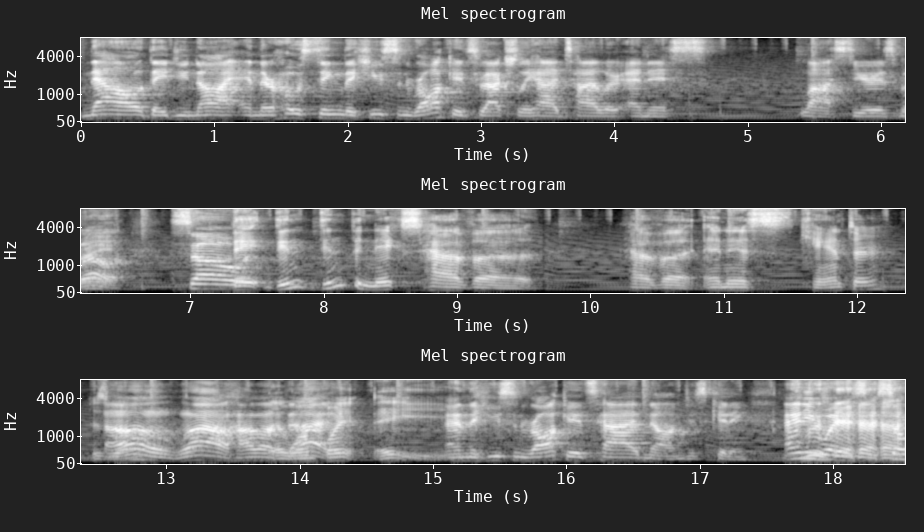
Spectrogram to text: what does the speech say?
Now they do not, and they're hosting the Houston Rockets, who actually had Tyler Ennis last year as well. Right. So They didn't didn't the Knicks have uh have uh, Enes Kanter as well oh wow, how about at that? one point? Hey. And the Houston Rockets had no, I'm just kidding. Anyways, so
